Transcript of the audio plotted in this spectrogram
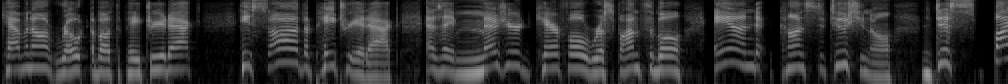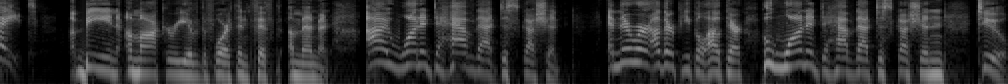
Kavanaugh wrote about the Patriot Act? He saw the Patriot Act as a measured, careful, responsible, and constitutional, despite being a mockery of the Fourth and Fifth Amendment. I wanted to have that discussion. And there were other people out there who wanted to have that discussion too.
